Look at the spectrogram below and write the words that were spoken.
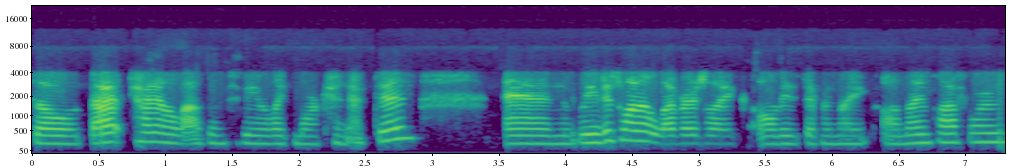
so that kind of allows them to be like more connected. And we just want to leverage like all these different like online platforms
